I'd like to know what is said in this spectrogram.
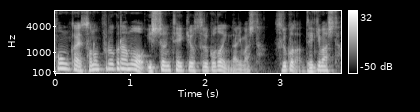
今回そのプログラムを一緒に提供することになりました。することができました。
